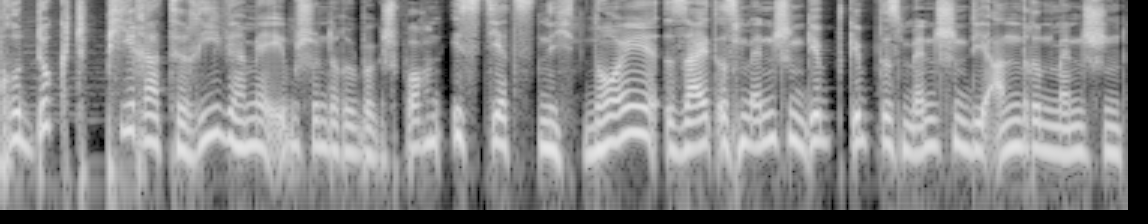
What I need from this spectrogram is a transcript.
Produktpiraterie, wir haben ja eben schon darüber gesprochen, ist jetzt nicht neu. Seit es Menschen gibt, gibt es Menschen, die anderen Menschen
